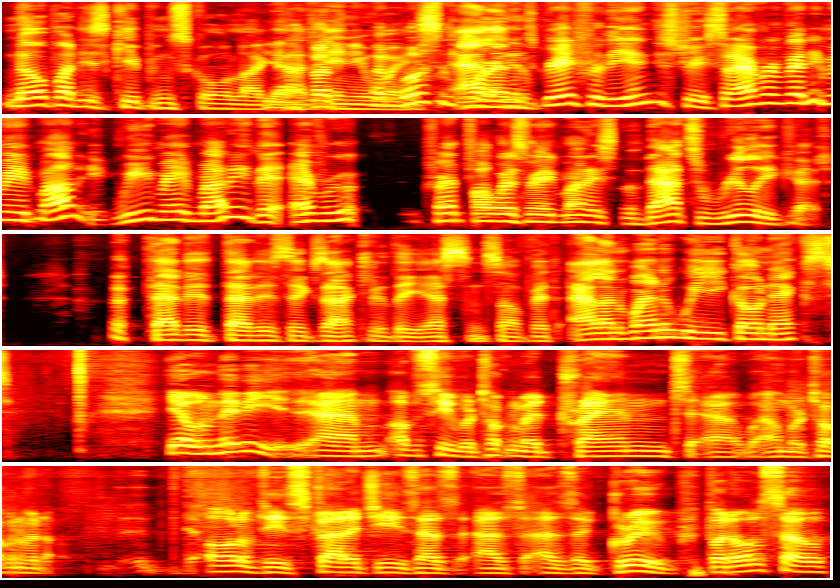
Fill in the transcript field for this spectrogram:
nobody's keeping score like yeah, that anyway. But most important, Alan, it's great for the industry. So everybody made money. We made money. That every trend followers made money. So that's really good. that is that is exactly the essence of it. Alan, where do we go next? Yeah, well, maybe um, obviously we're talking about trend, uh, and we're talking about all of these strategies as as as a group, but also,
